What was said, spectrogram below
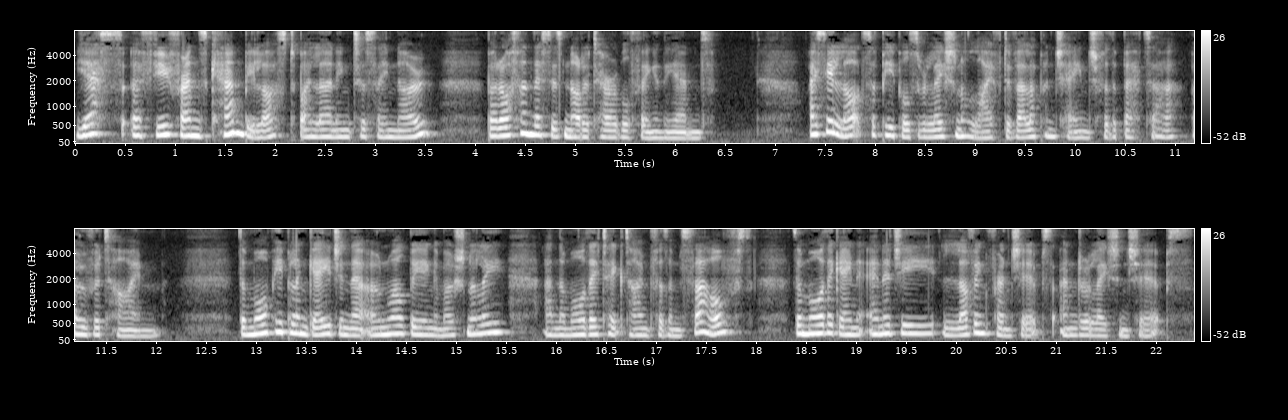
Yes, a few friends can be lost by learning to say no, but often this is not a terrible thing in the end. I see lots of people's relational life develop and change for the better over time. The more people engage in their own well being emotionally, and the more they take time for themselves, the more they gain energy, loving friendships, and relationships,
